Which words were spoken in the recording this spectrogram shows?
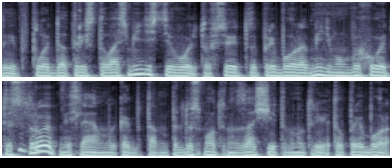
и вплоть до 380 вольт, то все это прибора минимум выходит из строя, если он, как бы там предусмотрена защита внутри этого прибора,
